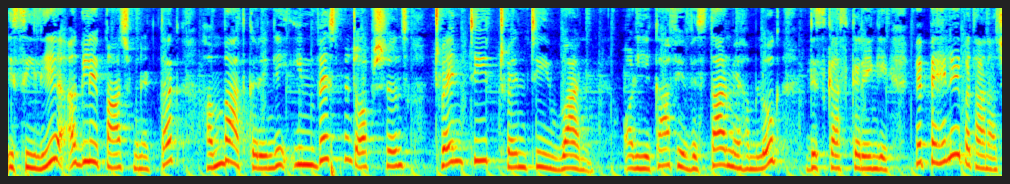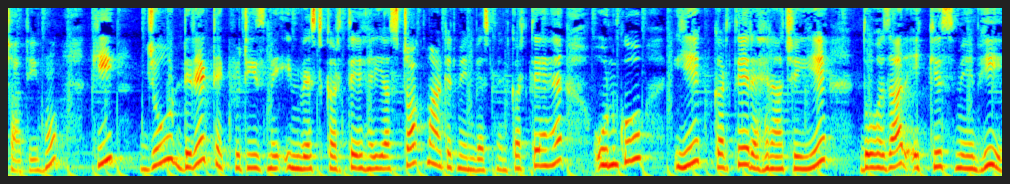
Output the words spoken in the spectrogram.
इसीलिए अगले पाँच मिनट तक हम बात करेंगे इन्वेस्टमेंट ऑप्शंस 2021 और ये काफ़ी विस्तार में हम लोग डिस्कस करेंगे। मैं पहले ही बताना चाहती हूँ कि जो डायरेक्ट एक्विटीज़ में इन्वेस्ट करते हैं या स्टॉक मार्केट में इन्वेस्टमेंट करते हैं, उनको ये करते रहना चाहिए 2021 में भी।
